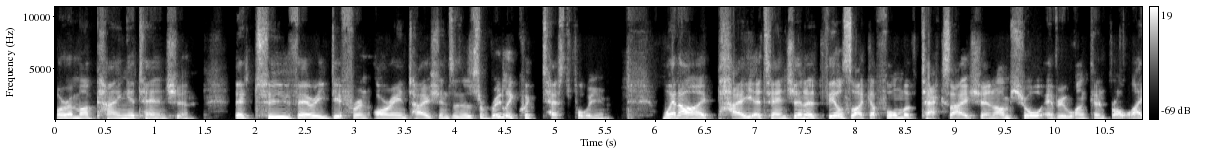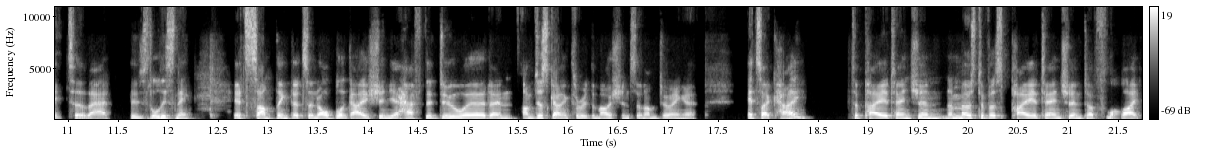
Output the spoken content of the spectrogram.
or am I paying attention? They're two very different orientations, and it's a really quick test for you. When I pay attention, it feels like a form of taxation. I'm sure everyone can relate to that who's listening. It's something that's an obligation. You have to do it. And I'm just going through the motions and I'm doing it. It's okay to pay attention. And most of us pay attention to flight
